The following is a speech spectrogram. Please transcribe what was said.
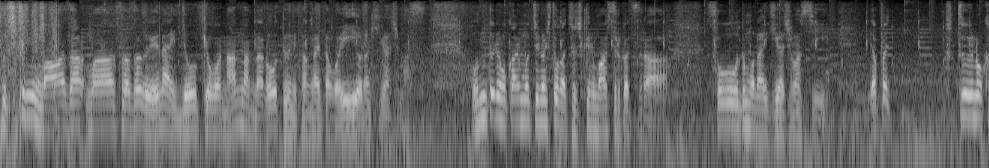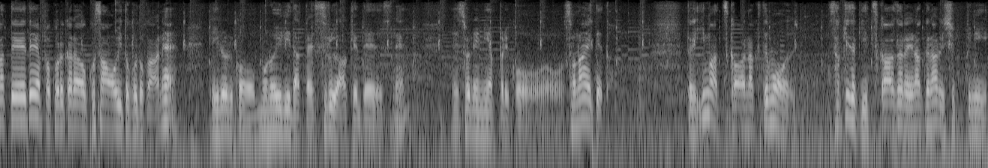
貯蓄に回さ回さざるを得ない状況は何なんだろうというふうに考えた方がいいような気がします。本当にお金持ちの人が貯蓄に回してるかって言ったらそうでもない気がしますしやっぱり普通の家庭でやっぱこれからお子さん多いとことかはねいろいろこう物入りだったりするわけでですね。それにやっぱりこう備えてと。だから今使わなくても先々使わざるを得なくなる出費に、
